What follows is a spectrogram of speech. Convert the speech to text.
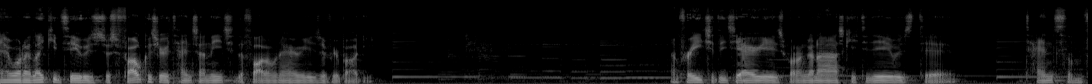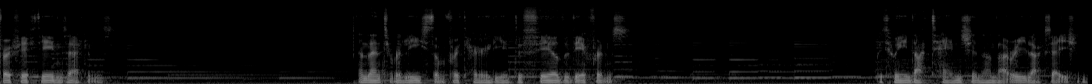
Now, what I'd like you to do is just focus your attention on each of the following areas of your body. And for each of these areas, what I'm going to ask you to do is to tense them for 15 seconds. And then to release them for 30 and to feel the difference between that tension and that relaxation.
